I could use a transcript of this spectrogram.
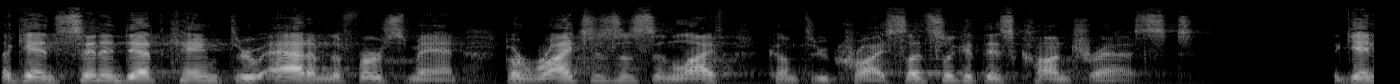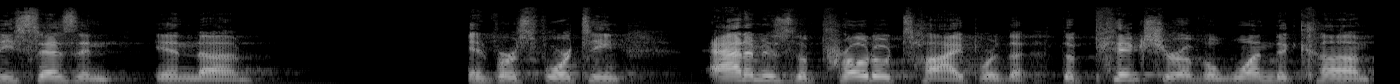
Again, sin and death came through Adam, the first man, but righteousness and life come through Christ. Let's look at this contrast. Again, he says in, in uh, in verse 14, Adam is the prototype or the, the picture of the one to come,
